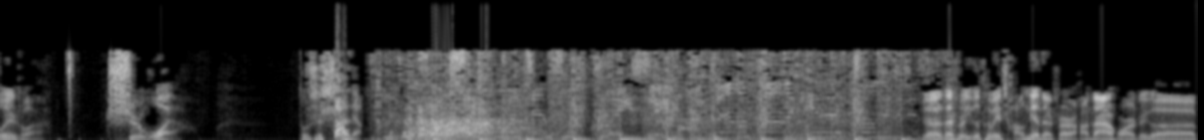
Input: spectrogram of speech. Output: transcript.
所以说啊，吃货呀，都是善良的。原来再说一个特别常见的事儿哈，大家伙儿这个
